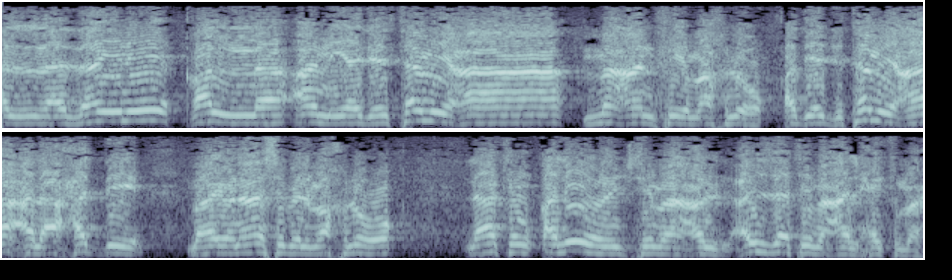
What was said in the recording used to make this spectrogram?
اللذين قل أن يجتمعا معا في مخلوق. قد يجتمعا على حد ما يناسب المخلوق لكن قليل اجتماع العزة مع الحكمة.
